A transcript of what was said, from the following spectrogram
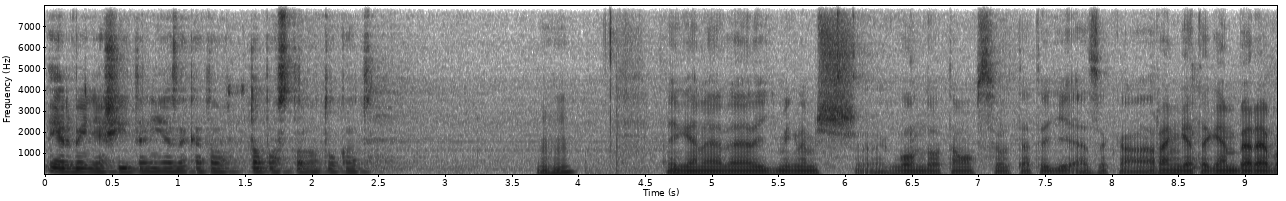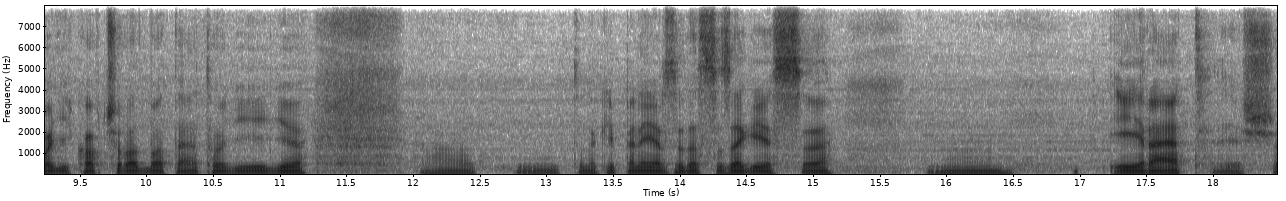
érvényesíteni ezeket a tapasztalatokat. Uh-huh. Igen, erre így még nem is gondoltam abszolút, tehát hogy ezek a rengeteg emberrel vagy így kapcsolatban, tehát hogy így tulajdonképpen érzed ezt az egész uh, érát, és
